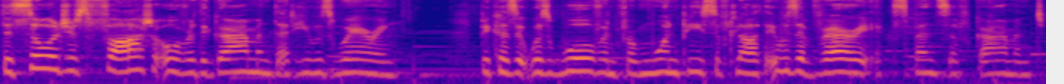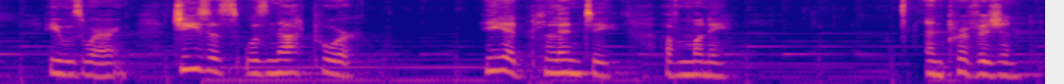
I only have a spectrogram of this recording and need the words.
The soldiers fought over the garment that he was wearing because it was woven from one piece of cloth. It was a very expensive garment he was wearing. Jesus was not poor. He had plenty of money and provision.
